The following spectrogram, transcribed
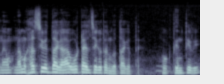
ನಮ್ಮ ನಮ್ಗೆ ಹಸಿವಿದ್ದಾಗ ಊಟ ಎಲ್ಲಿ ಸಿಗುತ್ತೆ ಅಂತ ಗೊತ್ತಾಗುತ್ತೆ. ಹೋಗಿ ತಿಂತೀವಿ.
